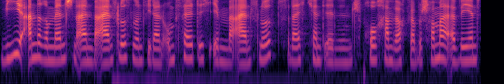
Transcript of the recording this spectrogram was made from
wie andere Menschen einen beeinflussen und wie dein Umfeld dich eben beeinflusst. Vielleicht kennt ihr den Spruch, haben wir auch, glaube ich, schon mal erwähnt,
